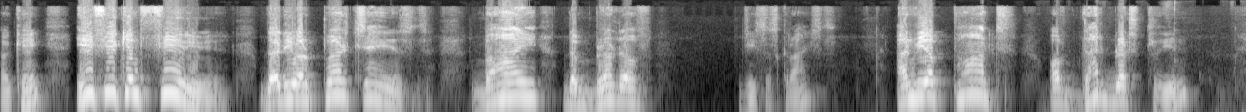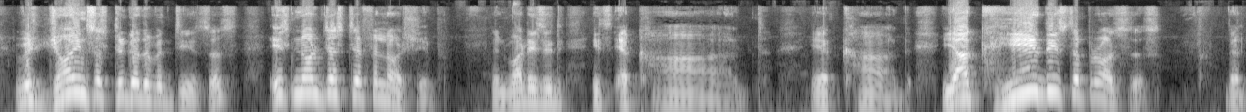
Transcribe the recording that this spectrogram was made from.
Okay? If you can feel that you are purchased by the blood of Jesus Christ, and we are part of that bloodstream which joins us together with Jesus, it's not just a fellowship, Then what is it? It's a card. A card. Yakhid is the process that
